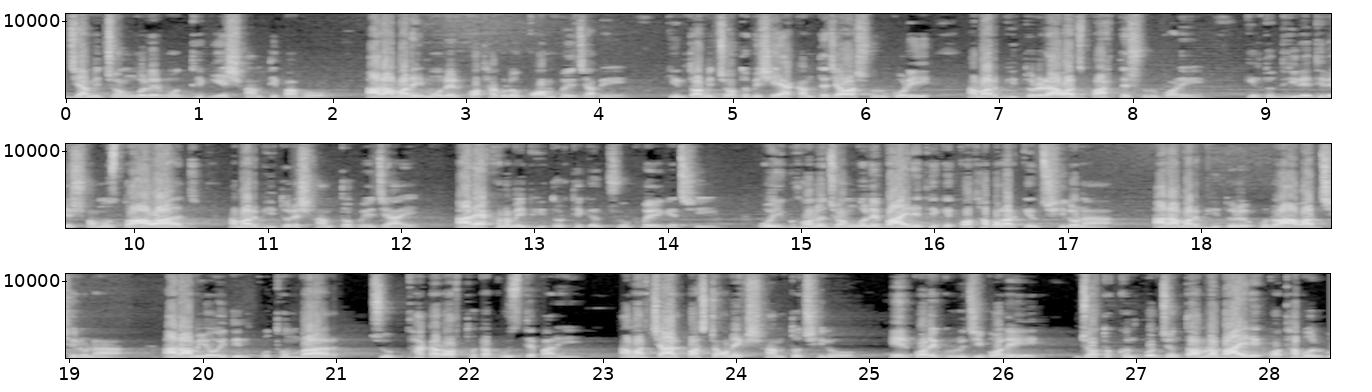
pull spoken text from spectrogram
যে আমি জঙ্গলের মধ্যে গিয়ে শান্তি পাবো, আর আমার এই মনের কথাগুলো কম হয়ে যাবে, কিন্তু আমি যত বেশি একান্তে যাওয়া শুরু করি, আমার ভিতরের আওয়াজ বাড়তে শুরু করে, কিন্তু ধীরে ধীরে সমস্ত আওয়াজ আমার ভিতরে শান্ত হয়ে যায়, আর এখন আমি ভিতর থেকেও চুপ হয়ে গেছি। ওই ঘন জঙ্গলে বাইরে থেকে কথা বলার কেউ ছিল না, আর আমার ভিতরেও কোনো আওয়াজ ছিল না, আর আমি ওই দিন প্রথমবার চুপ থাকার অর্থটা বুঝতে পারি। আমার চারপাশটা অনেক শান্ত ছিল। এরপরে গুরুজি বলে, যতক্ষণ পর্যন্ত আমরা বাইরে কথা বলব,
